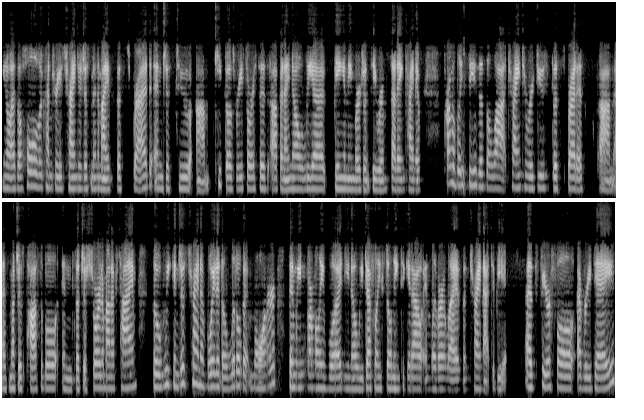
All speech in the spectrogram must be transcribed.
you know, as a whole, the country is trying to just minimize the spread and just to um, keep those resources up. And I know Leah, being in the emergency room setting, kind of probably sees this a lot, trying to reduce the spread as um, as much as possible in such a short amount of time. So if we can just try and avoid it a little bit more than we normally would, you know, we definitely still need to get out and live our lives and try not to be as fearful every day,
